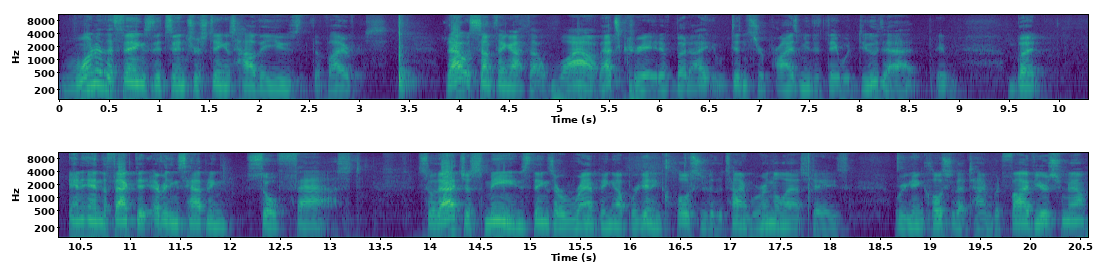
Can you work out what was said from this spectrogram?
One of the things that's interesting is how they use the virus. That was something I thought, wow, that's creative, but I, it didn't surprise me that they would do that. It- but, and, and the fact that everything's happening so fast. So that just means things are ramping up. We're getting closer to the time. We're in the last days. We're getting closer to that time. But five years from now,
